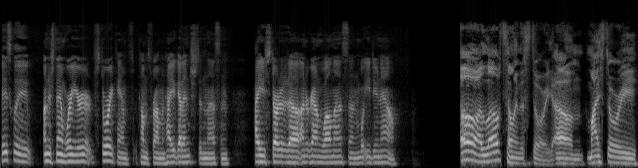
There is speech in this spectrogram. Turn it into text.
basically understand where your story came comes from and how you got interested in this and how you started uh, Underground Wellness and what you do now. Oh, I love telling this story. Um, my story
